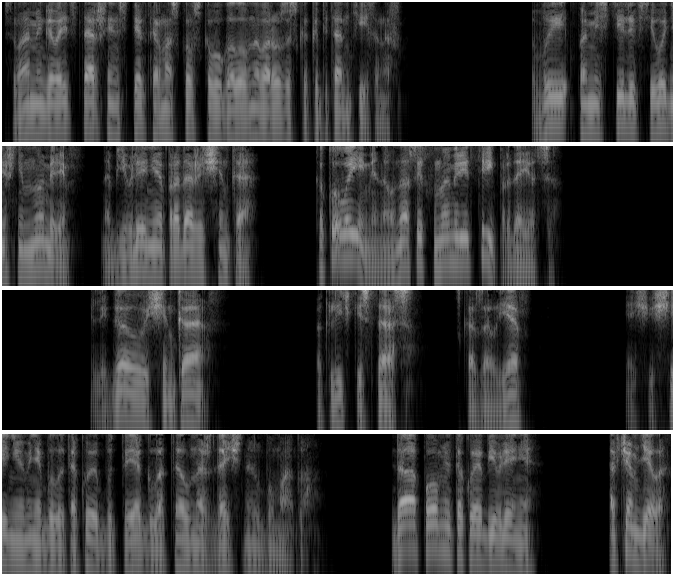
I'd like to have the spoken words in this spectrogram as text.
«С вами, — говорит старший инспектор московского уголовного розыска капитан Тихонов. Вы поместили в сегодняшнем номере объявление о продаже щенка. Какого именно? У нас их в номере три продается». Легавого щенка по кличке Стас, — сказал я, И ощущение у меня было такое, будто я глотал наждачную бумагу. Да, помню такое объявление. А в чем дело?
